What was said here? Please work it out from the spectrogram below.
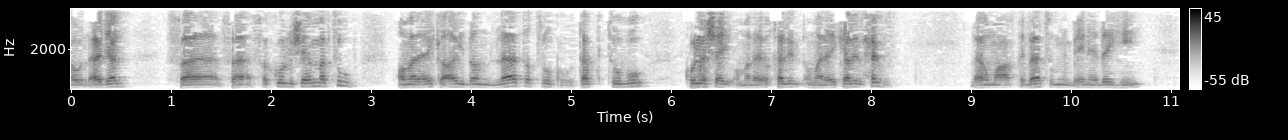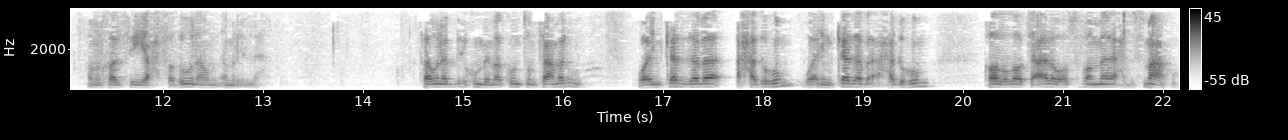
أو الأجل فكل شيء مكتوب. وملائكة أيضا لا تتركه تكتب كل شيء. وملائكة للحفظ. له معقبات من بين يديه ومن خلفه يحفظونه من أمر الله. فأنبئكم بما كنتم تعملون. وإن كذب أحدهم وإن كذب أحدهم قال الله تعالى وصفا ما يحدث معه.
